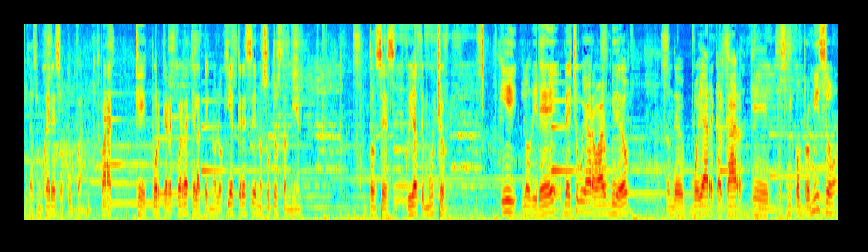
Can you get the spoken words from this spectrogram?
y las mujeres ocupan. ¿Para qué? Porque recuerda que la tecnología crece, nosotros también. Entonces, cuídate mucho. Y lo diré, de hecho voy a grabar un video donde voy a recalcar que pues mi compromiso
